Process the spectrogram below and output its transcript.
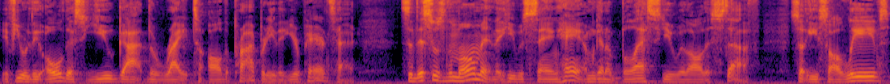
if you were the oldest, you got the right to all the property that your parents had. So this was the moment that he was saying, "Hey, I'm going to bless you with all this stuff." So Esau leaves.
